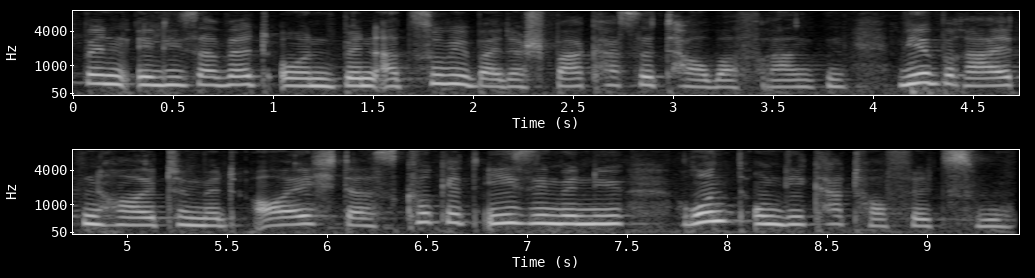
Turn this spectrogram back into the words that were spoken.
bin Elisabeth und bin Azubi bei der Sparkasse Tauberfranken. Wir bereiten heute mit euch das Cook It Easy Menü rund um die Kartoffel zu.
